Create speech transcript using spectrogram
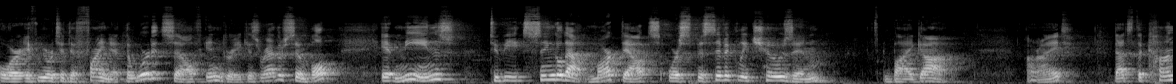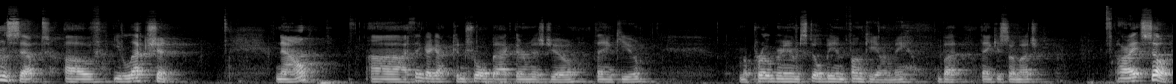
or if we were to define it, the word itself in Greek is rather simple. It means to be singled out, marked out, or specifically chosen by God. All right? That's the concept of election. Now, uh, I think I got control back there, Miss Joe. Thank you. My program's still being funky on me, but thank you so much. All right, so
